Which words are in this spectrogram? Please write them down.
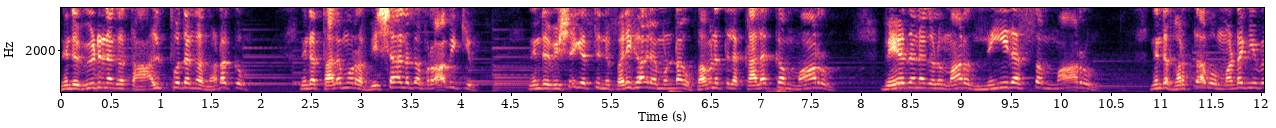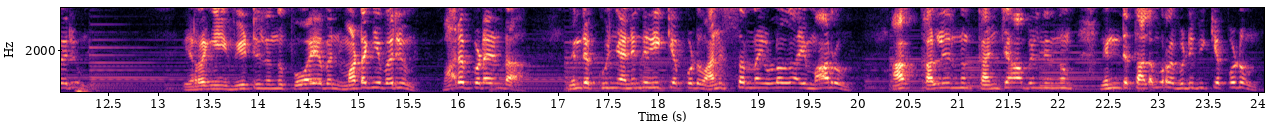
നിന്റെ വീടിനകത്ത് അത്ഭുതങ്ങൾ നടക്കും. നിന്റെ തലമുറ വിശാലത പ്രാപിക്കും. നിന്റെ വിഷയത്തിന് പരിഹാരമുണ്ടാകും. ഭവനത്തിലെ കലക്കം മാറും. വേദനകൾ മാറും. നീരസം മാറും. നിന്റെ ഭർത്താവ് മടങ്ങി വരും. ഇറങ്ങി വീട്ടിൽ നിന്ന് പോയവൻ മടങ്ങി വരും. ഭാരപ്പെടേണ്ട. നിന്റെ കുഞ്ഞ് അനുഗ്രഹിക്കപ്പെടും. അനുസരണയുള്ളതായി മാറും. ആ കള്ളിൽ നിന്നും കഞ്ചാവിൽ നിന്നും നിന്റെ തലമുറ വിടുവിക്കപ്പെടും.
